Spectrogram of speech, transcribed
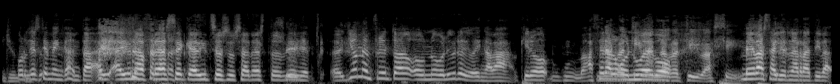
Yo Porque es que me encanta. Hay, hay una frase que ha dicho Susana estos Sí. días. "Eh, Yo me enfrento a un nuevo libro y digo, venga, va, quiero mm, hacer algo nuevo. narrativa, sí. Me va a salir narrativa.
